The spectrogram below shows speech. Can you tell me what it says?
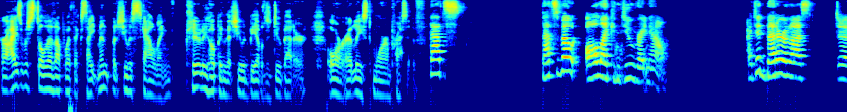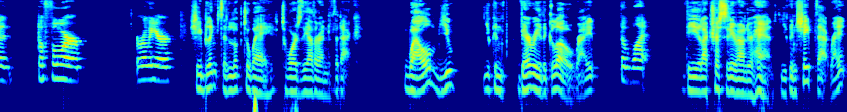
Her eyes were still lit up with excitement, but she was scowling, clearly hoping that she would be able to do better, or at least more impressive. That's. That's about all I can do right now. I did better last. Uh, before. earlier. She blinked and looked away towards the other end of the deck. Well, you you can vary the glow, right? The what? The electricity around your hand. You can shape that, right?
